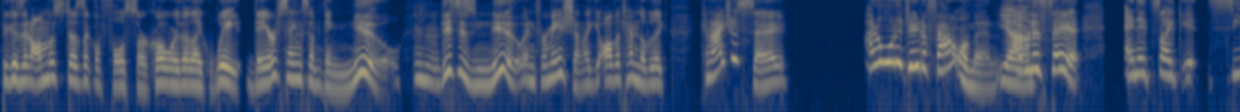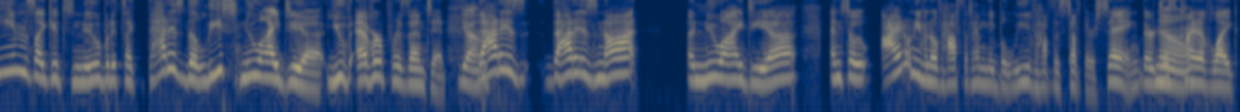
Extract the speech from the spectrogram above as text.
Because it almost does like a full circle where they're like, wait, they are saying something new. Mhm. This is new information. Like all the time they'll be like, Can I just say, I don't want to date a fat woman. Yeah. I'm gonna say it. And it's like it seems like it's new, but it's like that is the least new idea you've ever presented. Yeah. That is that is not a new idea. And so I don't even know if half the time they believe half the stuff they're saying. They're just No. kind of like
